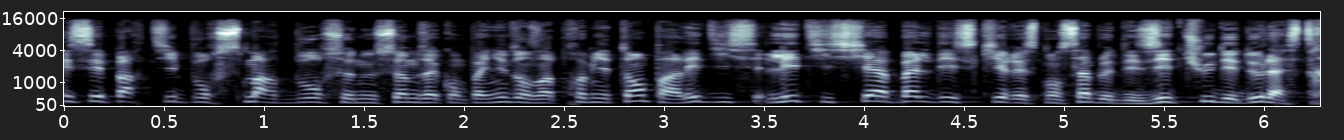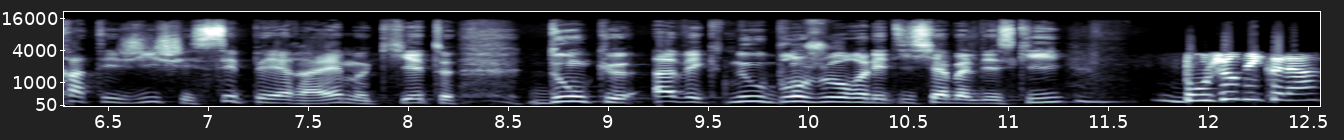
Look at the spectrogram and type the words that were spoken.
Et c'est parti pour Smart Bourse. Nous sommes accompagnés dans un premier temps par Laetitia Baldeschi, responsable des études et de la stratégie chez CPRAM, qui est donc avec nous. Bonjour Laetitia Baldeschi. Bonjour Nicolas.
